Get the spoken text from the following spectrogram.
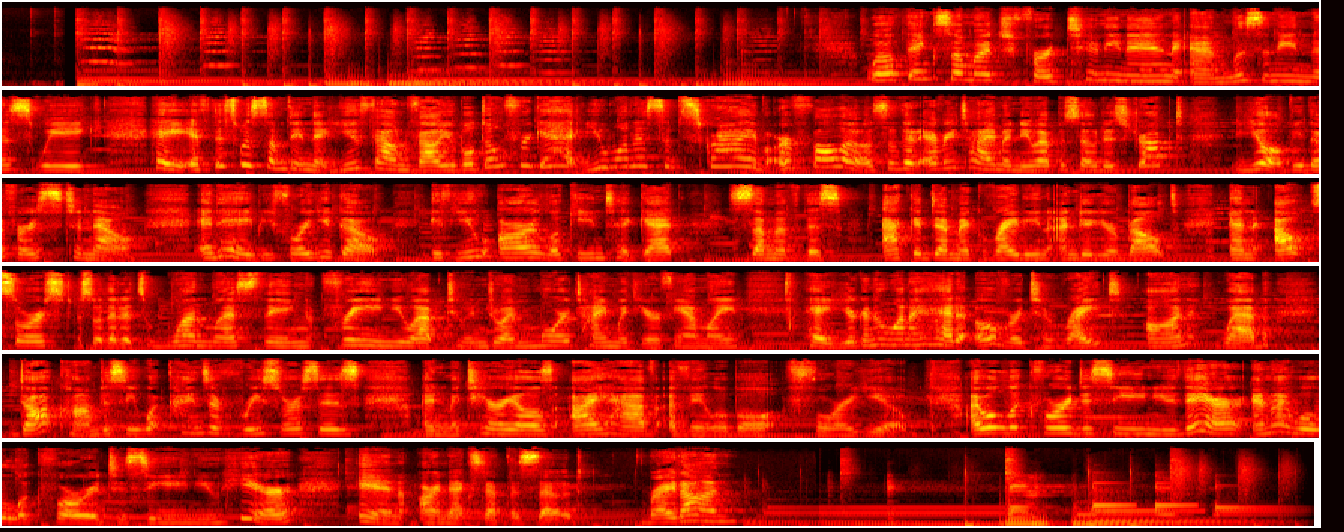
Well, thanks so much for tuning in and listening this week. Hey, if this was something that you found valuable, don't forget you want to subscribe or follow so that every time a new episode is dropped, you'll be the first to know. And hey, before you go, if you are looking to get some of this academic writing under your belt and outsourced so that it's one less thing, freeing you up to enjoy more time with your family. Hey, you're going to want to head over to writeonweb.com to see what kinds of resources and materials I have available for you. I will look forward to seeing you there, and I will look forward to seeing you here in our next episode. Right on.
